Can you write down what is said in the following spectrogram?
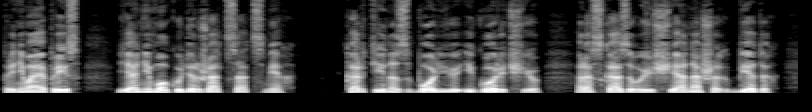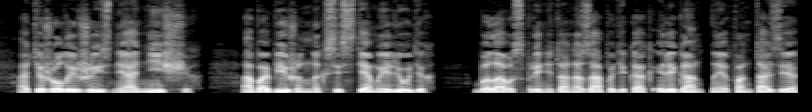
Принимая приз, я не мог удержаться от смеха. Картина с болью и горечью, рассказывающая о наших бедах, о тяжелой жизни, о нищих, об обиженных системой людях, была воспринята на Западе как элегантная фантазия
